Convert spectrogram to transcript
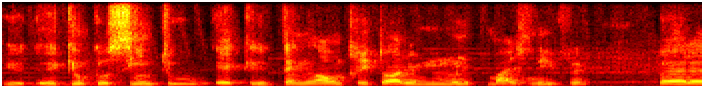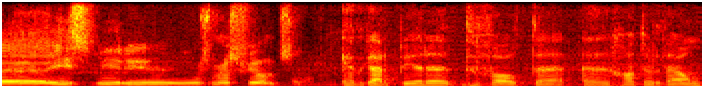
E aquilo que eu sinto é que tenho lá um território muito mais livre para exibir eh, os meus filmes. Edgar Pera, de volta a Roterdão,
